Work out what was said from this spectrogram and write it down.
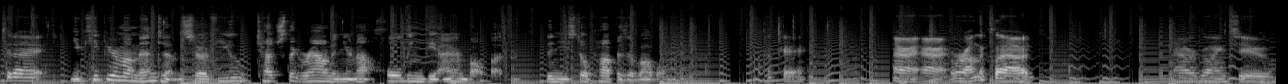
Did I. You keep your momentum, so if you touch the ground and you're not holding the iron ball button, then you still pop as a bubble. Okay. Alright, alright. We're on the cloud. Now we're going to.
